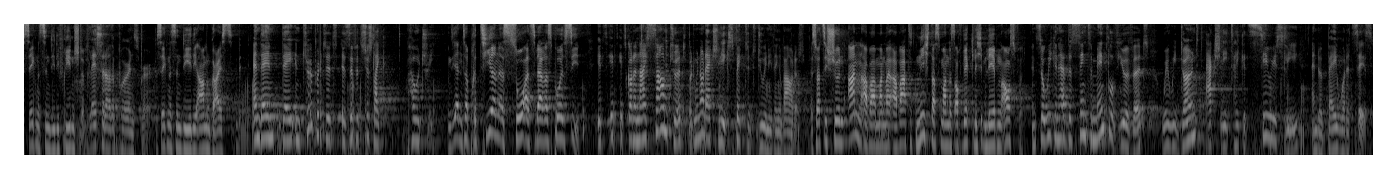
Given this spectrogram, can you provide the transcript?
Gesegnet sind die, die Frieden stiften. Blessed are the poor in spirit. Gesegnet sind die, die arm im Geist sind. And they, they interpret it as if it's just like poetry. Und die interpretieren es so, als wäre es Poesie. It's, it, it's got a nice sound to it, but we're not actually expected to do anything about it. Es hört sich schön an, aber man erwartet nicht, dass man das auch wirklich im Leben ausführt. And so we can have this sentimental view of it where we don't actually take it seriously and obey what it says.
